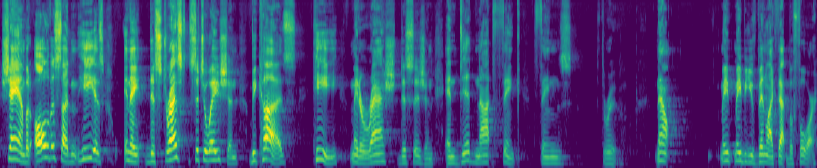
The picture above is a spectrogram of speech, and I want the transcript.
sham, but all of a sudden he is in a distressed situation because he made a rash decision and did not think things through. Now, maybe you've been like that before.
